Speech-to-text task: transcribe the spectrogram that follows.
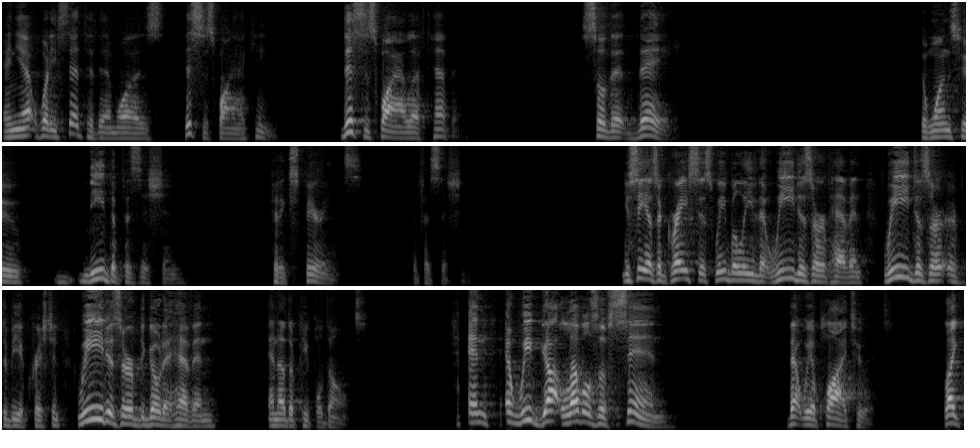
And yet, what he said to them was, This is why I came. This is why I left heaven. So that they, the ones who need the physician, could experience the physician. You see, as a gracist, we believe that we deserve heaven, we deserve to be a Christian, we deserve to go to heaven, and other people don't. And, and we've got levels of sin that we apply to it. Like,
